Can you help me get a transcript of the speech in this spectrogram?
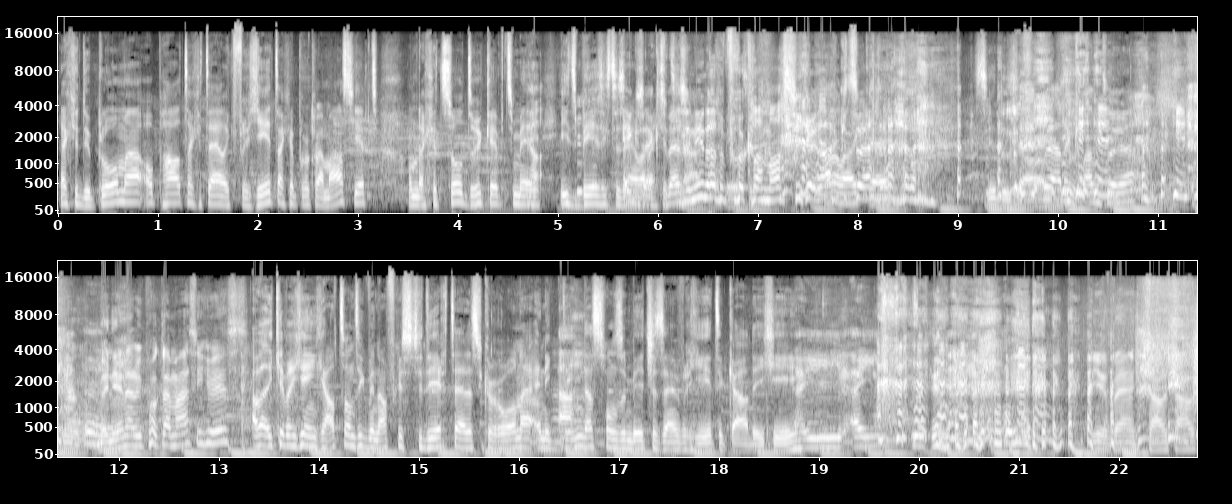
dat je diploma ophaalt, dat je het eigenlijk vergeet dat je proclamatie hebt, omdat je het zo druk hebt met Ja. iets bezig te zijn. Exact. Wij het zijn niet naar de proclamatie geraakt. Ja, de klanten, ja. Ja. Ben jij naar uw proclamatie geweest? Ah, wel, ik heb er geen gehad, want ik ben afgestudeerd tijdens corona en ik denk dat ze ons een beetje zijn vergeten, KDG. Ai, ai. Hierbij een shout-out.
